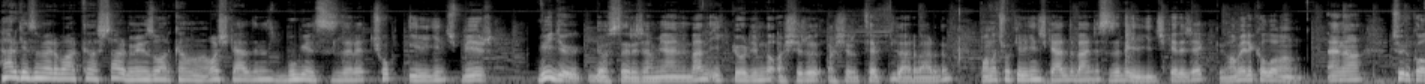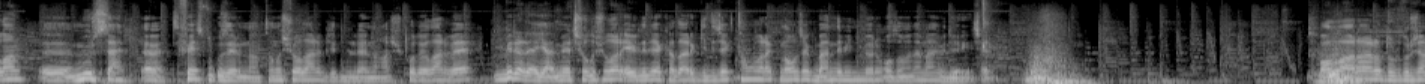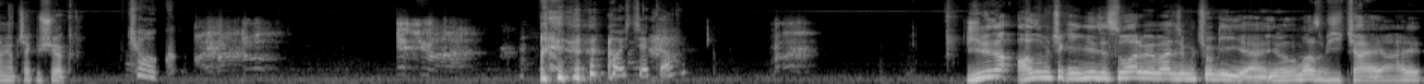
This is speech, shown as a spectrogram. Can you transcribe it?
Herkese merhaba arkadaşlar. Bir mevzu var kanalına hoş geldiniz. Bugün sizlere çok ilginç bir video göstereceğim. Yani ben ilk gördüğümde aşırı aşırı tepkiler verdim. Bana çok ilginç geldi. Bence size de ilginç gelecek. Amerikalı olan Ena, Türk olan e, Mürsel. Evet. Facebook üzerinden tanışıyorlar. Birbirlerine aşık oluyorlar ve bir araya gelmeye çalışıyorlar. Evliliğe kadar gidecek. Tam olarak ne olacak ben de bilmiyorum. O zaman hemen videoya geçelim. Vallahi ara ara durduracağım. Yapacak bir şey yok. Çok. Hoşça kal. Yine de az buçuk İngilizcesi var ve bence bu çok iyi ya. İnanılmaz bir hikaye yani.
